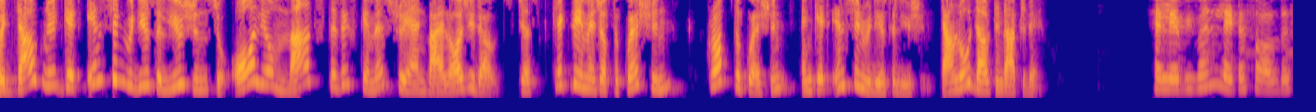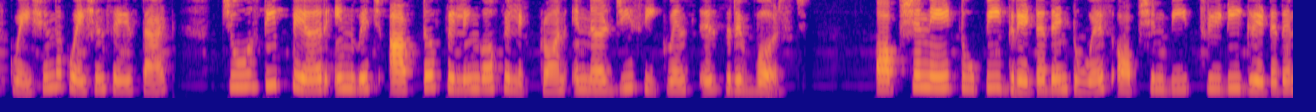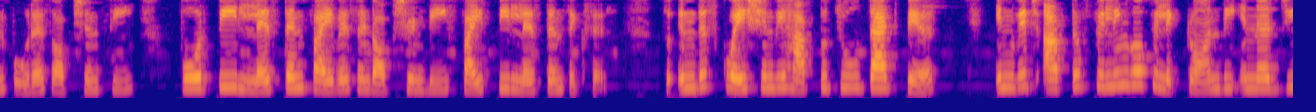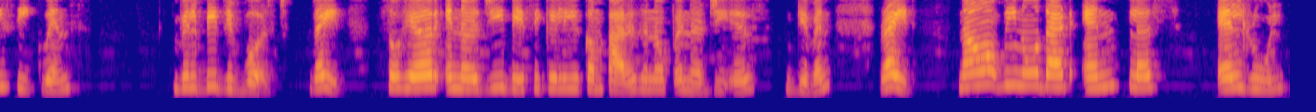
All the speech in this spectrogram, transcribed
With Doubtnut, get instant video solutions to all your maths, physics, chemistry, and biology doubts. Just click the image of the question, crop the question, and get instant video solution. Download Doubtnut app today. Hello everyone, let us solve this question. The question says that choose the pair in which after filling of electron energy sequence is reversed. Option A 2p greater than 2s, option B 3d greater than 4s, option C 4p less than 5s and option D 5p less than 6s. So in this question we have to choose that pair in which after filling of electron the energy sequence will be reversed right? So here energy basically comparison of energy is given right? Now we know that n plus l rule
